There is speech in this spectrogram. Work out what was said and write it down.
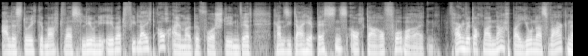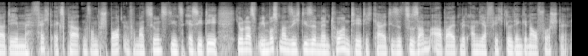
alles durchgemacht, was Leonie Ebert vielleicht auch einmal bevorstehen wird, kann sie daher bestens auch darauf vorbereiten. Fragen wir doch mal nach bei Jonas Wagner, dem Fechtexperten vom Sportinformationsdienst SED. Jonas, wie muss man sich diese Mentorentätigkeit, diese Zusammenarbeit mit Anja Fichtel denn genau vorstellen?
